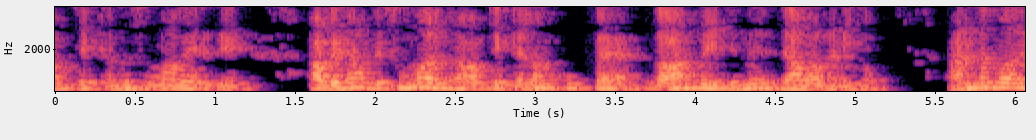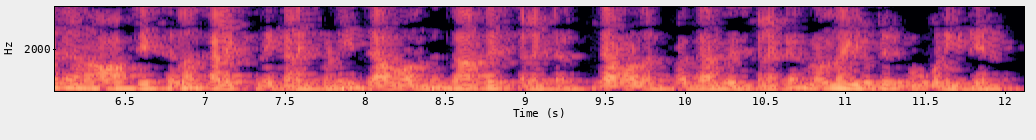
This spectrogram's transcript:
ஆப்ஜெக்ட் வந்து சும்மாவே இருக்கு. அப்படின்னா அப்படி சும்மா இருக்கிற ஆப்ஜெக்ட் எல்லாம் குப்பை கார்பேஜ்னு ஜாவா நினைக்கும். அந்த மாதிரியான ஆப்ஜெக்ட்ஸ் எல்லாம் கலெக்ட் பண்ணி கலெக்ட் பண்ணி ஜாவா வந்து கார்பேஜ் கலெக்டர் ஜாவாவில் இருக்கிற கார்பேஜ் கலெக்டர் மெமரி விட்டு ரிமூவ் பண்ணிக்கிட்டே இருக்கும்.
